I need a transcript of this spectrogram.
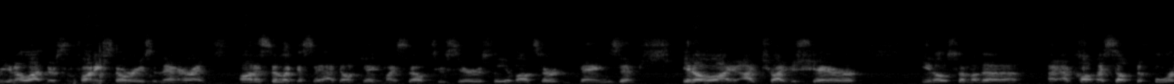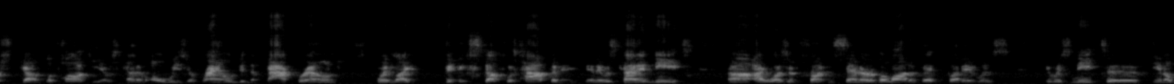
you know what? There's some funny stories in there, and honestly, like I say, I don't take myself too seriously about certain things, and you know, I I tried to share, you know, some of the. I, I call myself the Forrest Gump of hockey. I was kind of always around in the background when like big stuff was happening, and it was kind of neat. Uh, I wasn't front and center of a lot of it, but it was it was neat to you know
